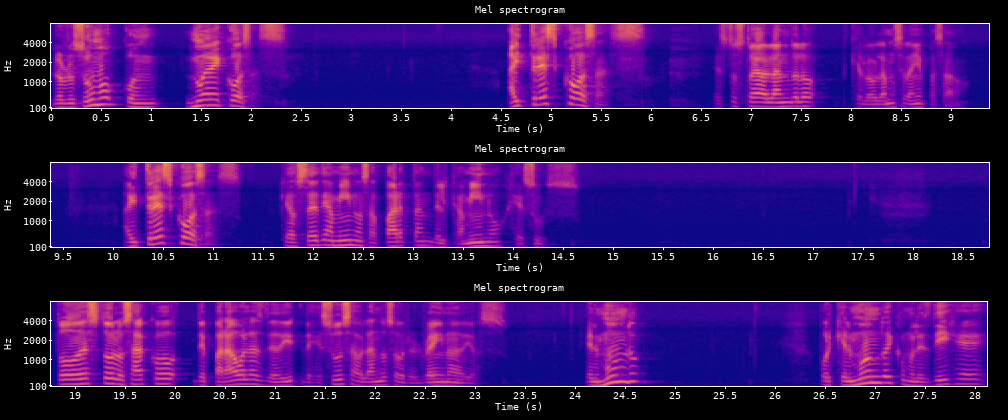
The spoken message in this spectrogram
Lo resumo con nueve cosas. Hay tres cosas, esto estoy hablándolo, que lo hablamos el año pasado. Hay tres cosas que a usted y a mí nos apartan del camino Jesús. Todo esto lo saco de parábolas de, de Jesús hablando sobre el reino de Dios el mundo, porque el mundo, y como les dije,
